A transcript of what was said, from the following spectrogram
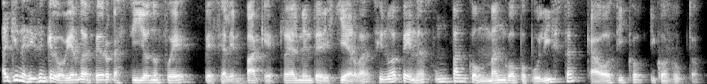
Hay quienes dicen que el gobierno de Pedro Castillo no fue, pese al empaque, realmente de izquierda, sino apenas un pan con mango populista, caótico y corrupto.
